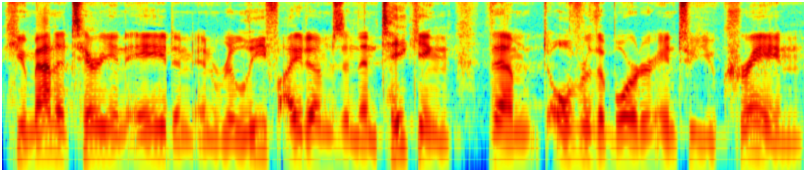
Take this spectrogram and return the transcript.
humanitarian aid and, and relief items and then taking them over the border into Ukraine,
